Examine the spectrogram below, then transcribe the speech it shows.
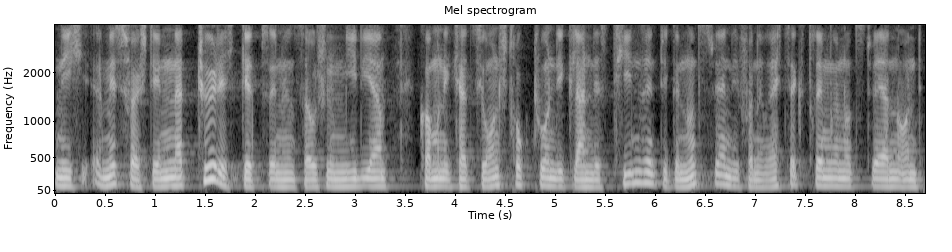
nicht missverstehen. Natürlich gibt es in den Social Media Kommunikationsstrukturen, die clandestin sind, die genutzt werden, die von den Rechtsextremen genutzt werden und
